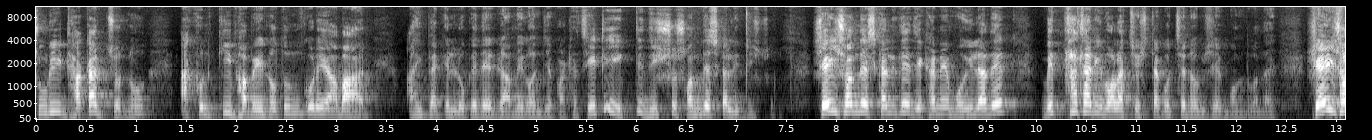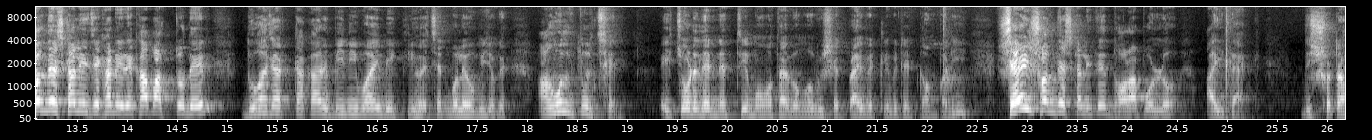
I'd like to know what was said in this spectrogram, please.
চুরি ঢাকার জন্য এখন কীভাবে নতুন করে আবার আইপ্যাকের লোকেদের গ্রামে গঞ্জে পাঠাচ্ছে। এটি একটি দৃশ্য সন্দেশকালী দৃশ্য। সেই সন্দেশখালীতে যেখানে মহিলাদের মিথ্যাচারী বলার চেষ্টা করছেন অভিষেক বন্দ্যোপাধ্যায়, সেই সন্দেশখালী যেখানে রেখাপাত্রদের দু হাজার টাকার বিনিময়ে বিক্রি হয়েছেন বলে অভিযোগে আঙুল তুলছেন এই চোরেদের নেত্রী মমতা এবং অভিষেক প্রাইভেট লিমিটেড কোম্পানি। সেই সন্দেশখালীতে ধরা পড়ল আইপ্যাক। দৃশ্যটা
